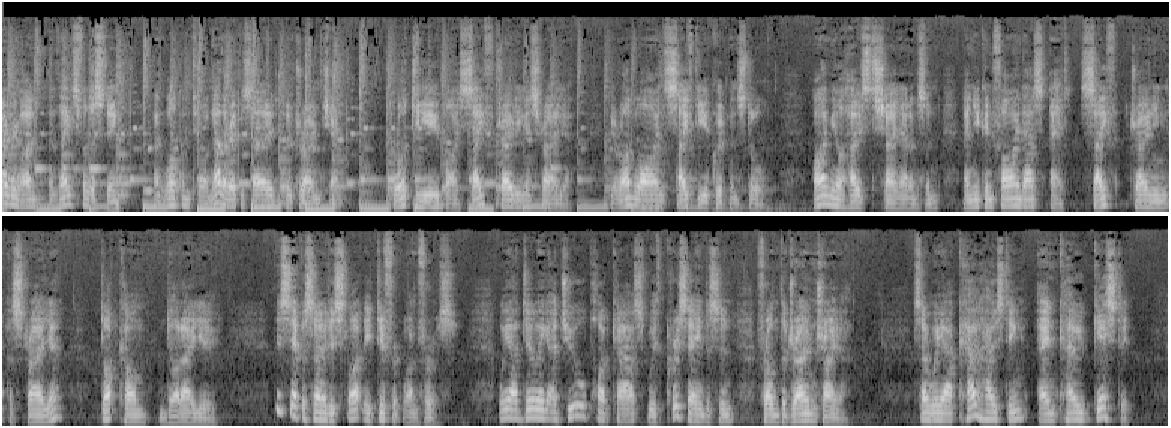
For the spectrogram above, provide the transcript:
Hi everyone, and thanks for listening, and welcome to another episode of Drone Chat, brought to you by Safe Droning Australia, your online safety equipment store. I'm your host Shane Adamson, and you can find us at safedroningaustralia.com.au. This episode is slightly different one for us. We are doing a dual podcast with Chris Anderson from The Drone Trainer. So we are co hosting and co guesting.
